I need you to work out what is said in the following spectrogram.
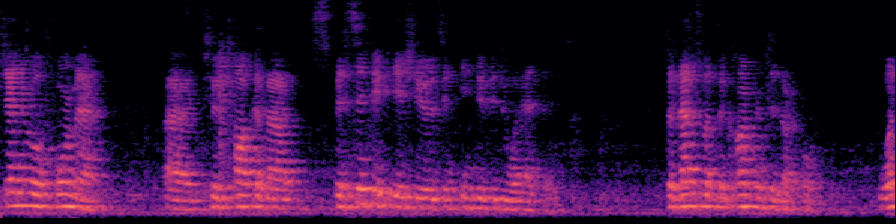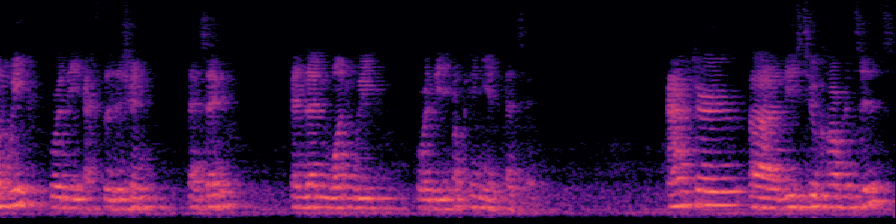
general format uh, to talk about specific issues in individual essays. So that's what the conferences are for. One week for the exposition essay, and then one week for the opinion essay. After uh, these two conferences,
